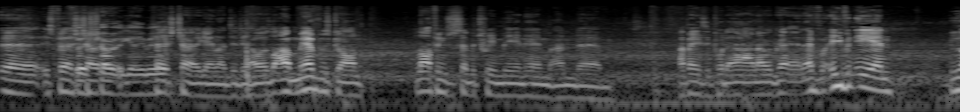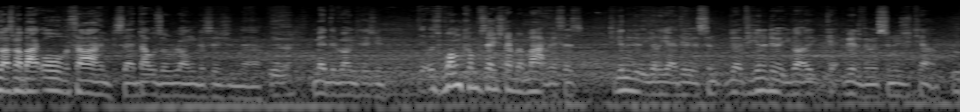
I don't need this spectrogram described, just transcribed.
uh, his first, First chari- charity game, yeah. first charity game. I did it. I was like, my head was gone. A lot of things were said between me and him, and um, I basically put it out, and I regret it. Even Ian, who has my back all the time, said that was a wrong decision. There, Yeah. made the wrong decision. It was one conversation I had with Matt. Where he says, "If you're gonna do it, you gotta get do it. As soon, if you're gonna do it, you gotta get rid of him as soon as you can." Mm.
